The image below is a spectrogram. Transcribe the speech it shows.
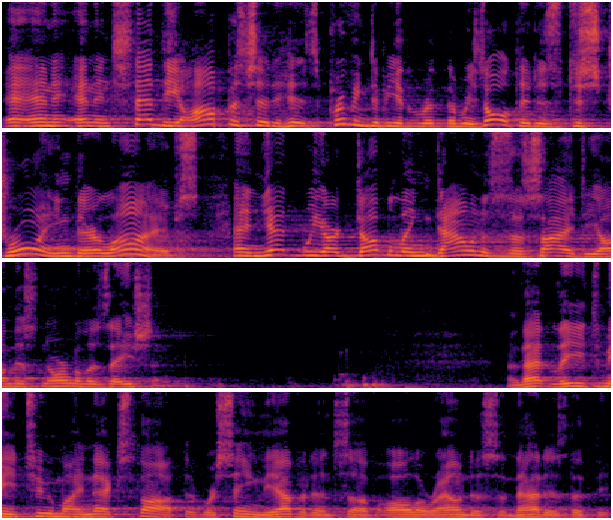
And, and instead, the opposite is proving to be the, the result. It is destroying their lives. And yet, we are doubling down as a society on this normalization. And that leads me to my next thought that we're seeing the evidence of all around us, and that is that, the,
